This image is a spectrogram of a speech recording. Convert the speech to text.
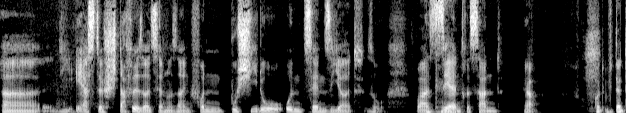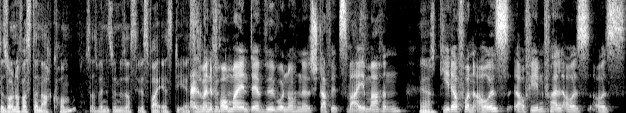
äh, die erste Staffel soll es ja nur sein von Bushido unzensiert. So war okay. sehr interessant. Ja. Und da, da, soll noch was danach kommen? Das wenn, du, wenn du sagst, das war erst die erste. Also meine Staffel? Frau meint, der will wohl noch eine Staffel 2 machen. Ja. Ich gehe davon aus, auf jeden Fall aus, aus,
